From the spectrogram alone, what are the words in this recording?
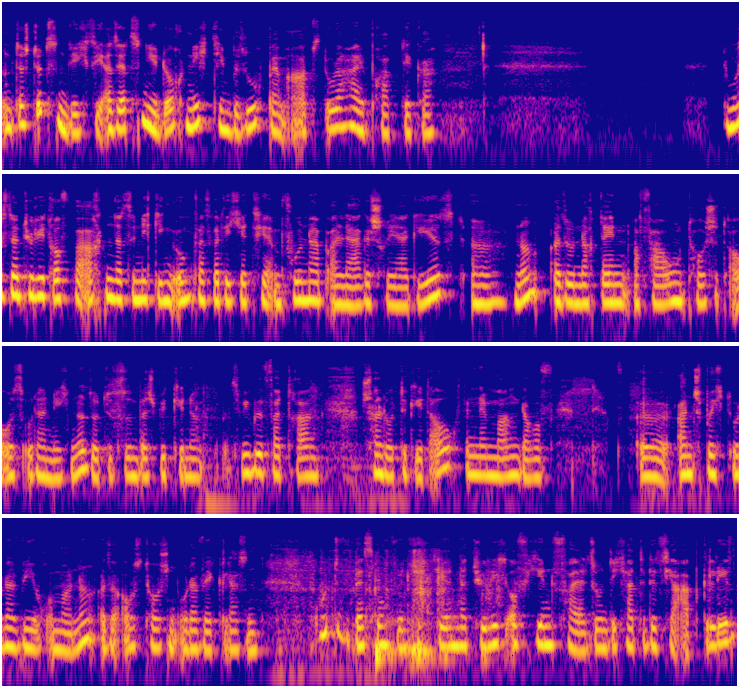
unterstützen dich. Sie ersetzen jedoch nicht den Besuch beim Arzt oder Heilpraktiker. Du musst natürlich darauf beachten, dass du nicht gegen irgendwas, was ich jetzt hier empfohlen habe, allergisch reagierst. Äh, ne? Also nach deinen Erfahrungen tauscht aus oder nicht. Ne? Solltest du zum Beispiel keine Zwiebel vertragen. Schalotte geht auch, wenn der Magen darauf äh, anspricht oder wie auch immer. Ne? Also austauschen oder weglassen. Gute Besserung wünsche ich dir natürlich auf jeden Fall. So, und ich hatte das ja abgelesen,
